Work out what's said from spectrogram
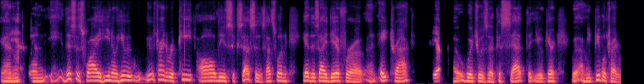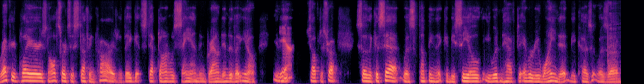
And Yeah. and he, this is why you know he he was trying to repeat all these successes. That's when he had this idea for a, an eight track. Yep. Uh, which was a cassette that you carry. I mean, people tried record players and all sorts of stuff in cars, but they get stepped on with sand and ground into the you know Yeah. Self destruct. So the cassette was something that could be sealed. You wouldn't have to ever rewind it because it was a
